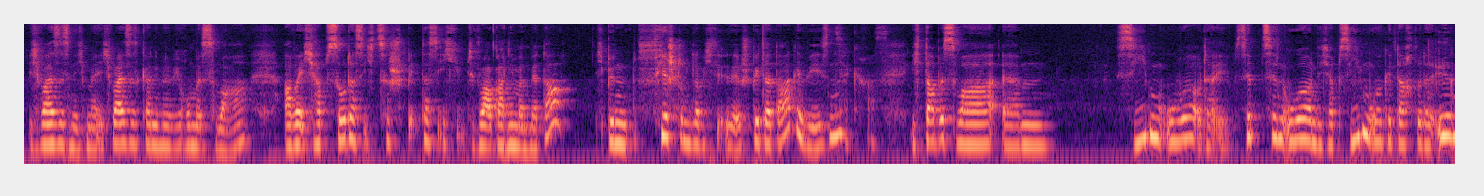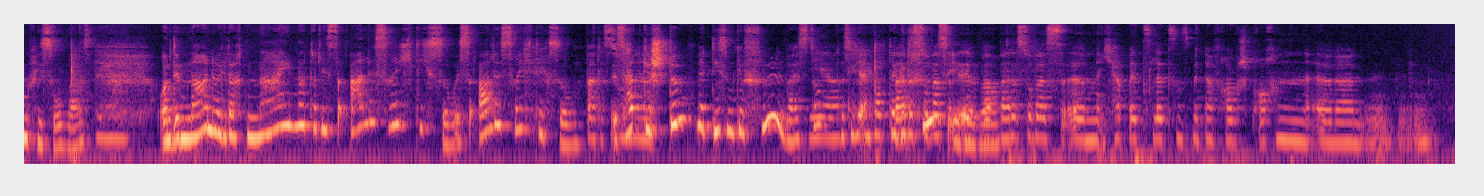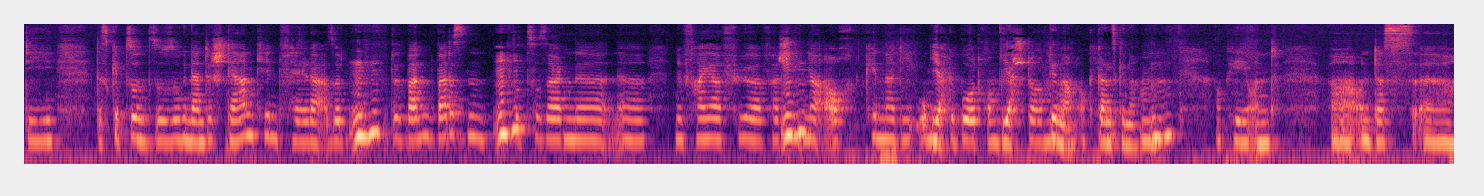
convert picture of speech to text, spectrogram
ich weiß es nicht mehr, ich weiß es gar nicht mehr, wie rum es war, aber ich habe so, dass ich zu spät, dass ich, war gar niemand mehr da. Ich bin vier Stunden, glaube ich, äh, später da gewesen. Sehr krass. Ich glaube, es war ähm, 7 Uhr oder 17 Uhr und ich habe 7 Uhr gedacht oder irgendwie sowas. Ja. Und im Nahen habe ich gedacht, nein, Nathalie, ist alles richtig so, ist alles richtig so. So es hat gestimmt mit diesem Gefühl, weißt du, ja. dass ich einfach auf der war Gefühlsebene sowas, war. War das sowas, ähm, ich habe jetzt letztens mit einer Frau gesprochen, äh, die, das gibt so, so sogenannte Sternkindfelder, also mhm. war, war das ein, mhm. sozusagen eine, eine, Feier für verschiedene mhm. auch Kinder, die um ja. die Geburt rum verstorben genau, waren? Okay. ganz genau. Mhm. Okay, und, äh, und das, äh,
